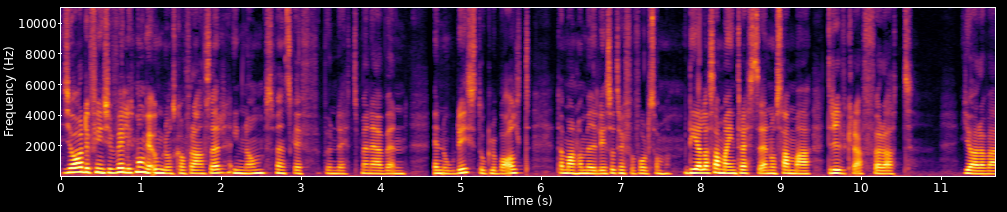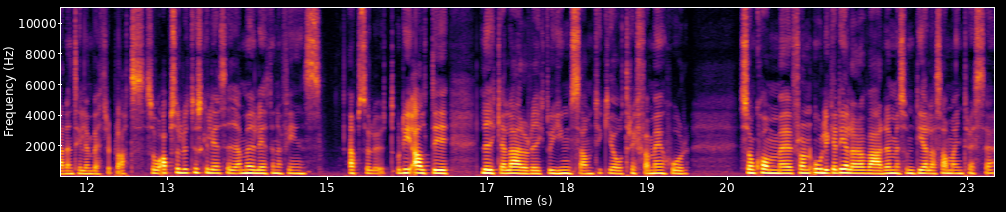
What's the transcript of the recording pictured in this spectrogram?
Ja, det finns ju väldigt många ungdomskonferenser inom Svenska FN-förbundet men även nordiskt och globalt där man har möjlighet att träffa folk som delar samma intressen och samma drivkraft för att göra världen till en bättre plats. Så absolut, det skulle jag säga. Möjligheterna finns absolut. Och det är alltid lika lärorikt och gynnsamt tycker jag att träffa människor som kommer från olika delar av världen men som delar samma intresse.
